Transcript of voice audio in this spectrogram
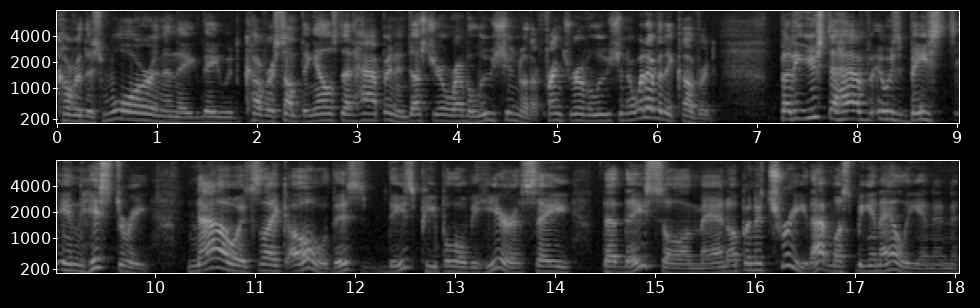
cover this war, and then they they would cover something else that happened, Industrial Revolution or the French Revolution or whatever they covered but it used to have it was based in history. Now it's like oh this these people over here say that they saw a man up in a tree. That must be an alien. And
